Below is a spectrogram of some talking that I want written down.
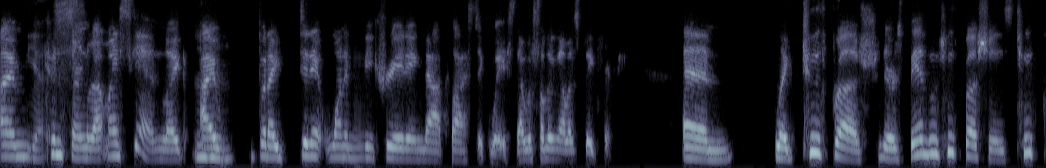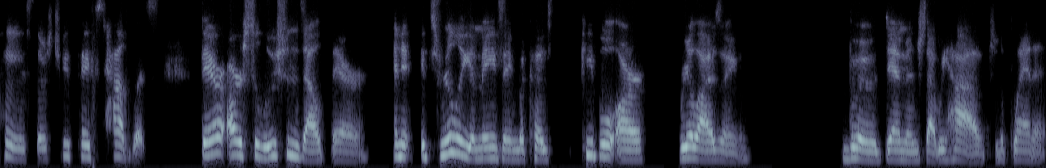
I'm yes. concerned about my skin. Like mm-hmm. I, but I didn't want to be creating that plastic waste. That was something that was big for me. And like toothbrush, there's bamboo toothbrushes, toothpaste, there's toothpaste tablets. There are solutions out there. And it, it's really amazing because people are realizing the damage that we have to the planet.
